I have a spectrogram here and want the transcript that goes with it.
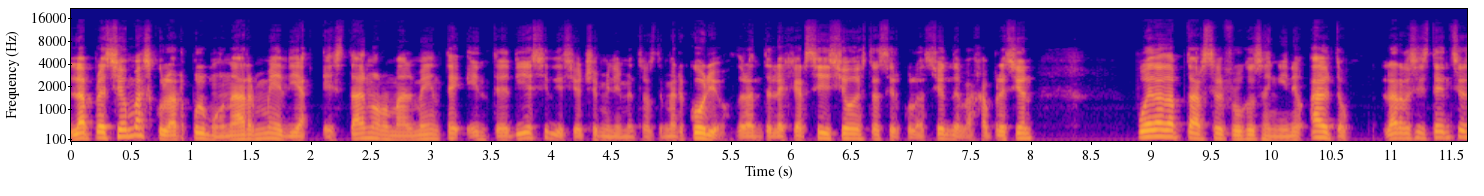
La presión vascular pulmonar media está normalmente entre 10 y 18 milímetros de mercurio. Durante el ejercicio, esta circulación de baja presión puede adaptarse al flujo sanguíneo alto. La resistencia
